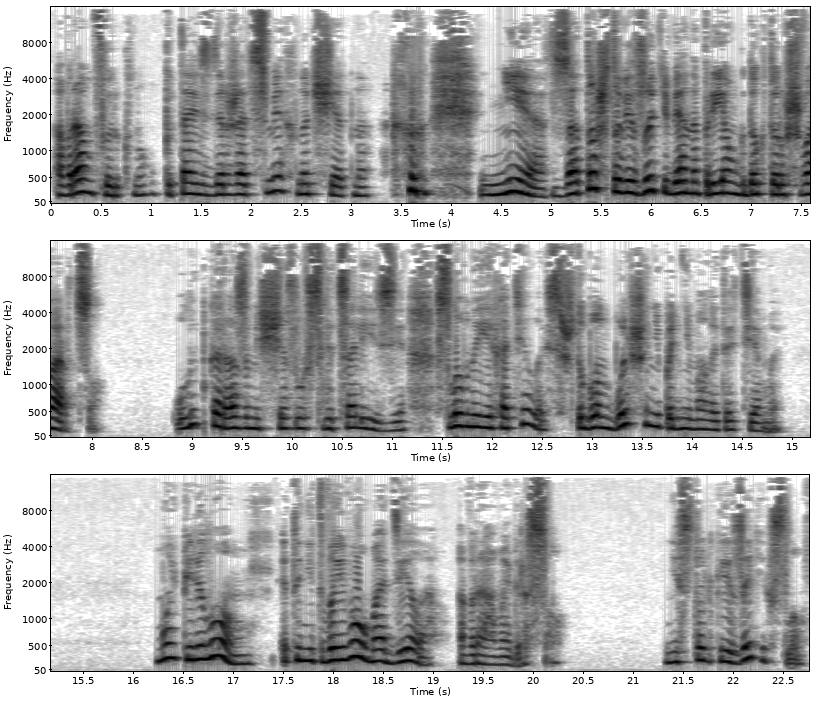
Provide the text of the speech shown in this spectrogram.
Авраам фыркнул, пытаясь сдержать смех, но тщетно. «Нет, за то, что везу тебя на прием к доктору Шварцу». Улыбка разом исчезла с лица Лиззи, словно ей хотелось, чтобы он больше не поднимал этой темы. «Мой перелом — это не твоего ума дело, Авраам Эберсол». Не столько из этих слов,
